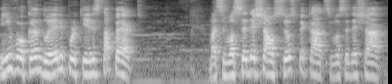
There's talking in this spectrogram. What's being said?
invocando Ele porque Ele está perto. Mas se você deixar os seus pecados, se você deixar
